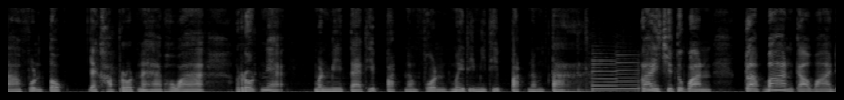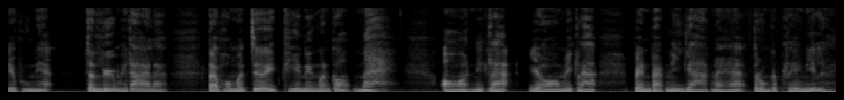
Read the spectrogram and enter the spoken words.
ลาฝนตกอย่าขับรถนะฮะเพราะว่ารถเนี่ยมันมีแต่ที่ปัดน้ำฝนไม่ได้มีที่ปัดน้ำตา ใกล้ชิดทุกวันกลับบ้านกะว่าเดี๋ยวพรุ่งนี้จะลืมให้ได้แล้ว แต่พอมาเจออีกทีนึงมันก็แหม อ่อนอีกละ ยอมอีกละ เป็นแบบนี้ยากนะฮะ ตรงกับเพลงนี้เลย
